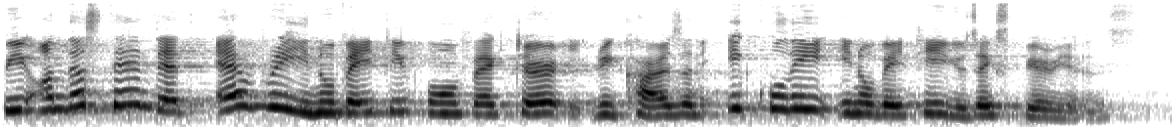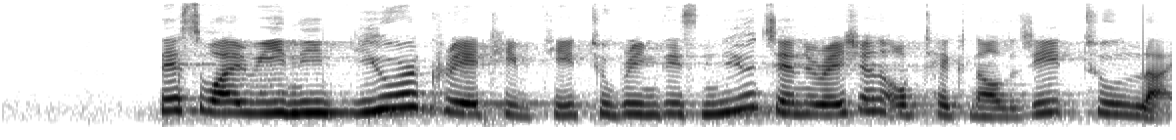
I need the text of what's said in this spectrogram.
we understand that every innovative form factor requires an equally innovative user experience. That's why we need your creativity to bring this new generation of technology to life.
